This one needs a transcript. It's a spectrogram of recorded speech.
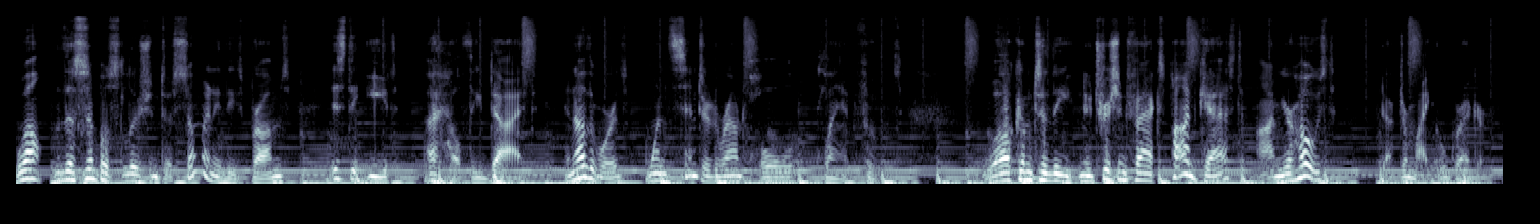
Well, the simple solution to so many of these problems is to eat a healthy diet. In other words, one centered around whole plant foods. Welcome to the Nutrition Facts Podcast. I'm your host, Dr. Michael Greger.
